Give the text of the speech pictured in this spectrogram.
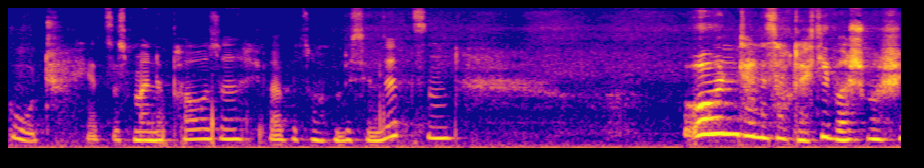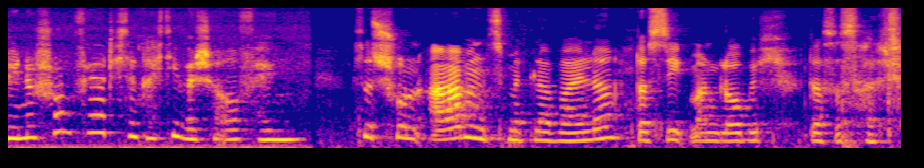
gut. Jetzt ist meine Pause. Ich bleibe jetzt noch ein bisschen sitzen. Und dann ist auch gleich die Waschmaschine schon fertig. Dann kann ich die Wäsche aufhängen. Es ist schon abends mittlerweile. Das sieht man, glaube ich, dass es halt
